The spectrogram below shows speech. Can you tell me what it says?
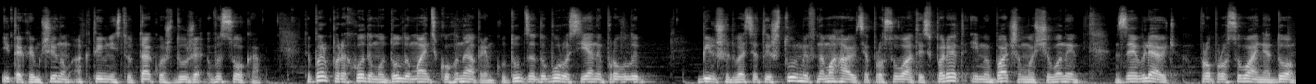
І таким чином активність тут також дуже висока. Тепер переходимо до Лиманського напрямку. Тут за добу росіяни провели більше 20 штурмів, намагаються просуватись вперед, і ми бачимо, що вони заявляють про просування до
